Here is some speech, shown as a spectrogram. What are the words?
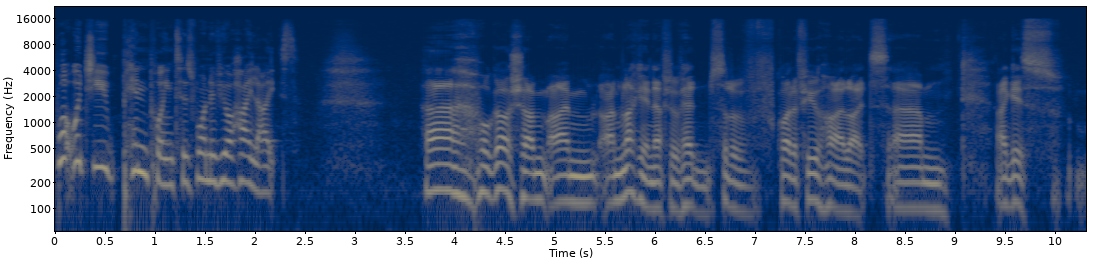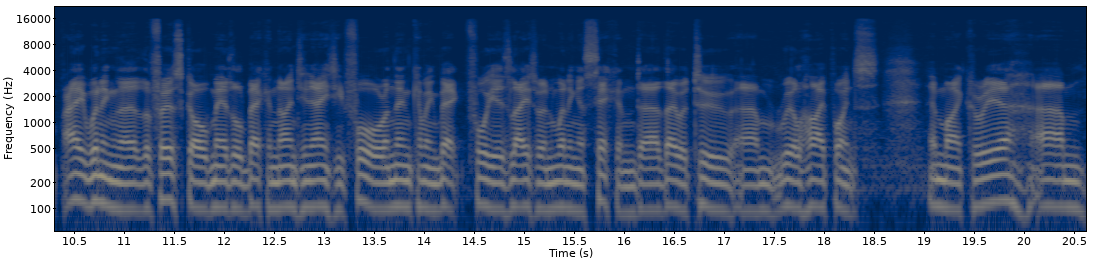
What would you pinpoint as one of your highlights? Uh, well, gosh, I'm I'm I'm lucky enough to have had sort of quite a few highlights. Um, I guess a winning the the first gold medal back in 1984, and then coming back four years later and winning a second. Uh, they were two um, real high points in my career. Um,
